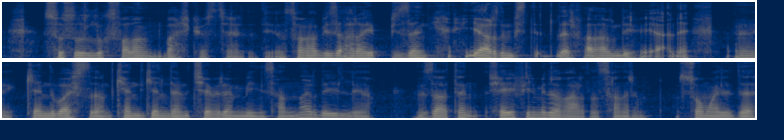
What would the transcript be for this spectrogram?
susuzluk falan baş gösterdi diyor. Sonra bizi arayıp bizden yardım istediler falan diyor yani. Ee, kendi başlarını, kendi kendilerini çeviren bir insanlar değil diyor. Zaten şey filmi de vardı sanırım. Somali'de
